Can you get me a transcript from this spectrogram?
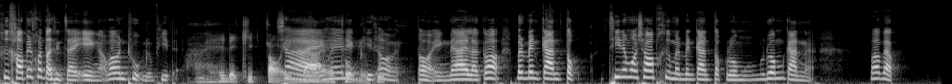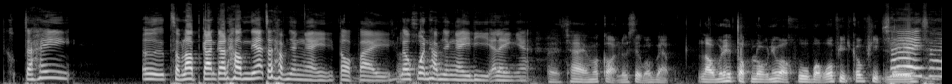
คือเขาเป็นคนตัดสินใจเองอะว่ามันถูกหรือผิดให้เด็กคิดต่อเองได้ให้เด็กคิดต่อเองได้ แล้วก็มันเป็นการตกที่นโมชอบคือมันเป็นการตกลงร่วมกันอะว่าแบบจะให้ เออสำหรับการการทำเนี้ยจะทำยังไงต่อไป เราควรทำยังไงดีอะไรเงี้ยเออใช่เมื่อก่อนรู้สึกว่าแบบ เราไม่ได้ตกลงนี่ว่าครูบอกว่าผิดก็ผิดเลย ใช่ใช่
